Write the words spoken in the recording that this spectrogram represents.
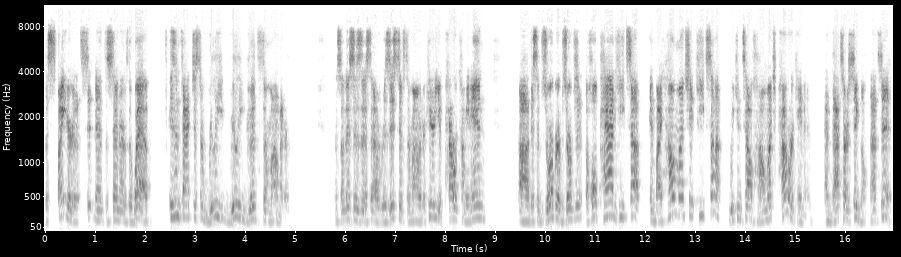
the spider that's sitting at the center of the web is in fact just a really, really good thermometer. And so this is this uh, resistive thermometer here. You have power coming in. Uh, this absorber absorbs it. The whole pad heats up. And by how much it heats up, we can tell how much power came in. And that's our signal. That's it.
